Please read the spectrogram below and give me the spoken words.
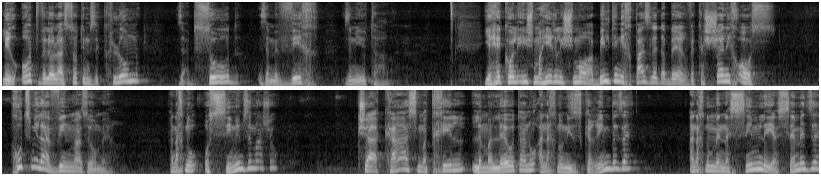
לראות ולא לעשות עם זה כלום, זה אבסורד, זה מביך, זה מיותר. יהא כל איש מהיר לשמוע, בלתי נחפז לדבר וקשה לכעוס. חוץ מלהבין מה זה אומר. אנחנו עושים עם זה משהו? כשהכעס מתחיל למלא אותנו, אנחנו נזכרים בזה? אנחנו מנסים ליישם את זה?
